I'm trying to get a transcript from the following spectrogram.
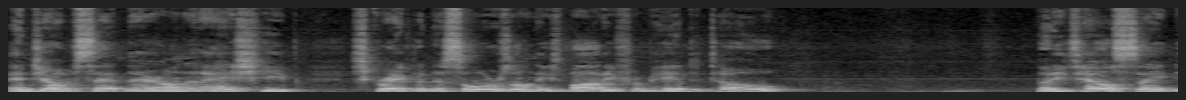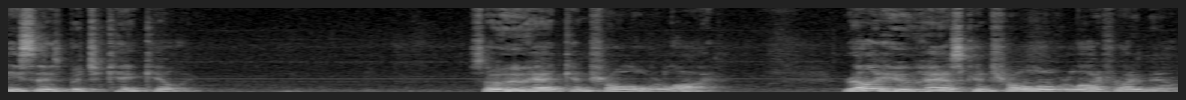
And Job's sitting there on an ash heap, scraping the sores on his body from head to toe. But he tells Satan, he says, But you can't kill him. So who had control over life? Really, who has control over life right now?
